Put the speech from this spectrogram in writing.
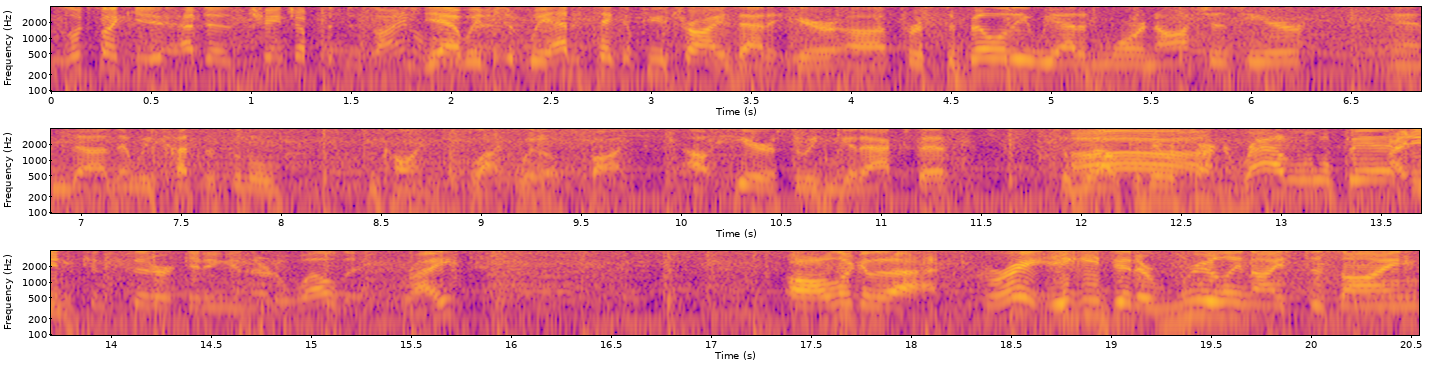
It looks like you had to change up the design a Yeah, little we, bit. t- we had to take a few tries at it here. Uh, for stability, we added more notches here, and uh, then we cut this little, I'm calling it the Black Widow spot, out here so we can get access to weld, because they were Ah. starting to rattle a little bit. I didn't consider getting in there to weld it. Right? Oh, look at that. It's great. Iggy did a really nice design.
